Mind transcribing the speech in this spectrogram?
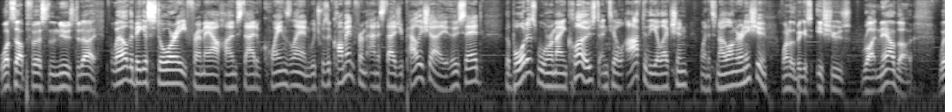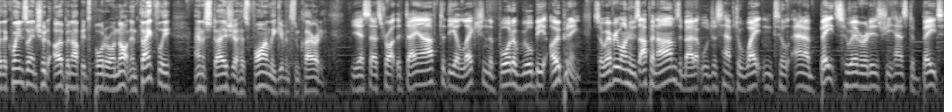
What's up first in the news today? Well, the biggest story from our home state of Queensland, which was a comment from Annastacia Palaszczuk, who said the borders will remain closed until after the election when it's no longer an issue. One of the biggest issues right now, though, whether Queensland should open up its border or not. And thankfully, Annastacia has finally given some clarity. Yes, that's right. The day after the election, the border will be opening. So everyone who's up in arms about it will just have to wait until Anna beats whoever it is she has to beat.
